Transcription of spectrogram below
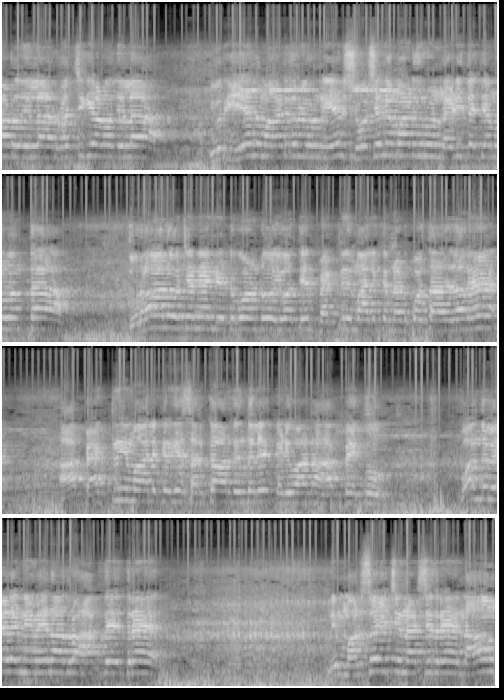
ಮಾಡೋದಿಲ್ಲ, ರೊಚ್ಚಿಗೆ ಹೇಳೋದಿಲ್ಲ ಇವ್ರು ಏನು ಮಾಡಿದ್ರು, ಇವ್ರನ್ನ ಏನು ಶೋಷಣೆ ಮಾಡಿದ್ರು ನಡೀತೈತೆ ಅನ್ನುವಂತ ದುರಾಲೋಚನೆಯನ್ನು ಇಟ್ಕೊಂಡು ಇವತ್ತೇನು ಫ್ಯಾಕ್ಟ್ರಿ ಮಾಲೀಕರು ನಡ್ಕೊಳ್ತಾ ಇದ್ದಾರೆ. ಆ ಫ್ಯಾಕ್ಟ್ರಿ ಮಾಲೀಕರಿಗೆ ಸರ್ಕಾರದಿಂದಲೇ ಕಡಿವಾಣ ಹಾಕಬೇಕು. ಒಂದು ವೇಳೆ ನೀವೇನಾದರೂ ಹಾಕದೇ ಇದ್ರೆ ನಿಮ್ಮ ಮನಸೋ ಇಚ್ಛೆ ನಡೆಸಿದ್ರೆ ನಾವು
